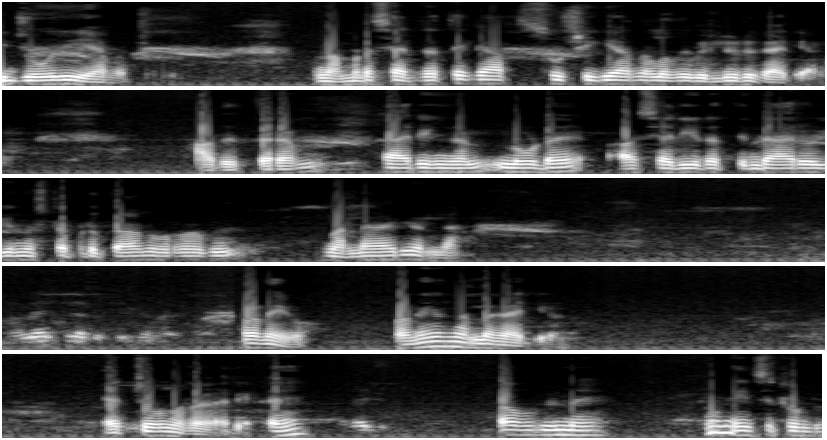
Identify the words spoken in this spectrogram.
ഈ ജോലി ചെയ്യാൻ പറ്റുള്ളൂ. നമ്മുടെ ശരീരത്തെ കാത്തു സൂക്ഷിക്കുക എന്നുള്ളത് വലിയൊരു കാര്യമാണ്. അത് ഇത്തരം കാര്യങ്ങളിലൂടെ ആ ശരീരത്തിന്റെ ആരോഗ്യം നഷ്ടപ്പെടുത്തുക എന്ന് പറഞ്ഞത് നല്ല കാര്യമല്ല. പ്രണയോ? പ്രണയം നല്ല കാര്യമാണ്. ഏറ്റവും നല്ല കാര്യം. ഏ? ആ പിന്നെ പ്രണയിച്ചിട്ടുണ്ട്.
